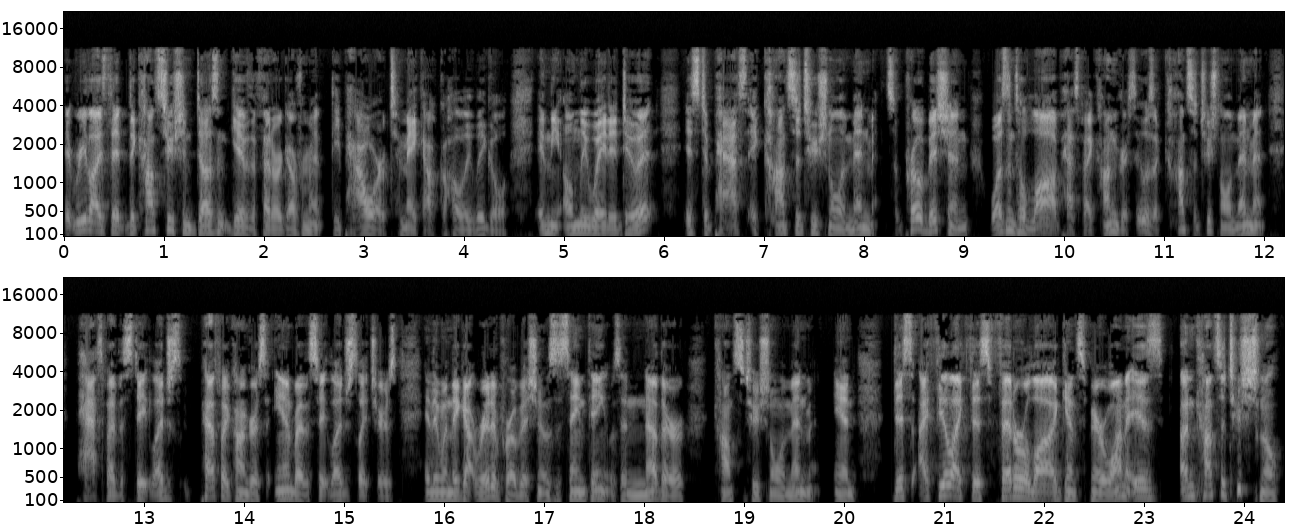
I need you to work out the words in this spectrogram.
it realized that the Constitution doesn't give the federal government the power to make alcohol illegal. And the only way to do it is to pass a constitutional amendment. So prohibition wasn't a law passed by Congress. It was a constitutional amendment passed by the state legis- passed by Congress and by the state legislatures. And then when they got rid of prohibition, it was the same thing. It was another constitutional amendment. And this, I feel like this federal law against marijuana is unconstitutional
